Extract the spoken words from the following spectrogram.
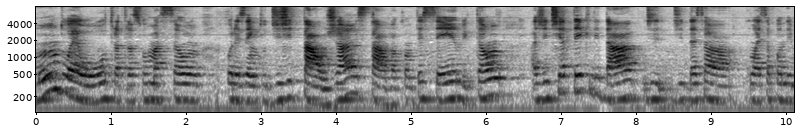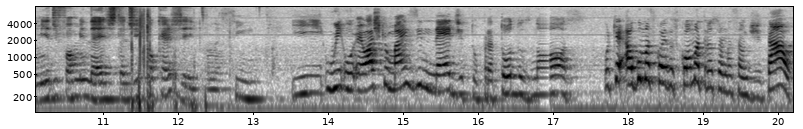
mundo é outro, a transformação, por exemplo, digital já estava acontecendo. Então, a gente ia ter que lidar de, de, dessa, com essa pandemia de forma inédita de qualquer jeito, né? Sim. E o, eu acho que o mais inédito para todos nós, porque algumas coisas como a transformação digital,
